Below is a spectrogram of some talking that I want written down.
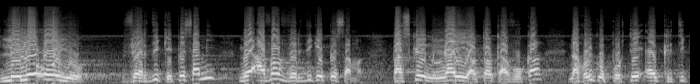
Lelo oyo verdict epesami mais avant verdict epesama parce que ngai en tant qu'avocat nakoki koporter un critique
